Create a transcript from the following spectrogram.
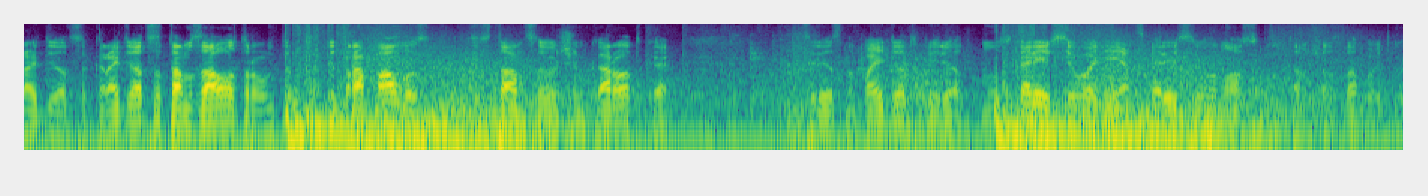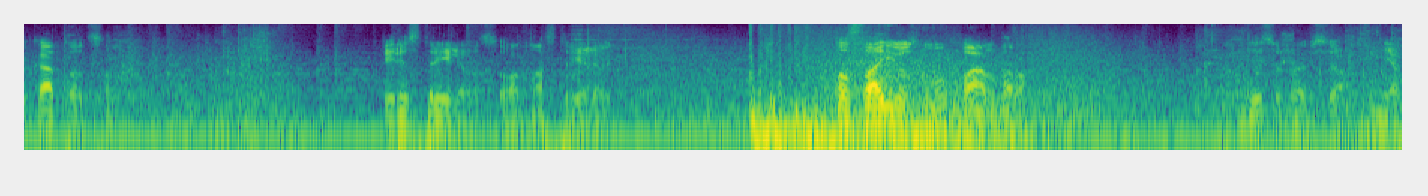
Крадется. Крадется там за островом Петропавловск. Дистанция очень короткая. Интересно, пойдет вперед? Ну, скорее всего, нет. Скорее всего, носом он там сейчас будет выкатываться. Перестреливаться. Он настреливает. По союзному фандеру. Здесь уже все. Нет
